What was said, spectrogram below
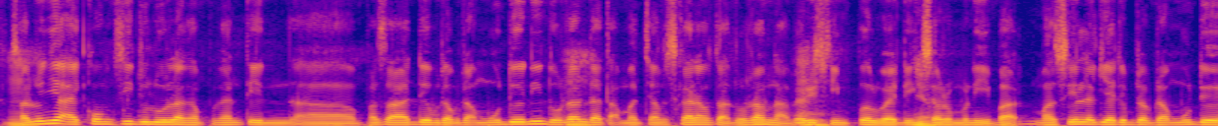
Selalunya I kongsi dululah dengan pengantin uh, pasal ada budak-budak muda ni diorang dah tak macam sekarang tak diorang nak very simple wedding Yeah. ceremony but masih lagi ada budak-budak muda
